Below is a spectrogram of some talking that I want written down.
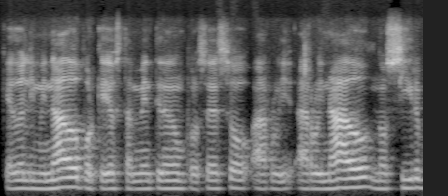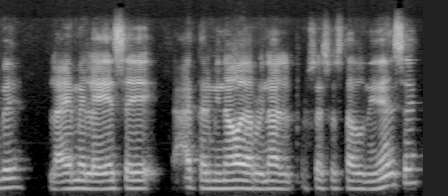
quedó eliminado porque ellos también tienen un proceso arruinado, no sirve. La MLS ha terminado de arruinar el proceso estadounidense.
